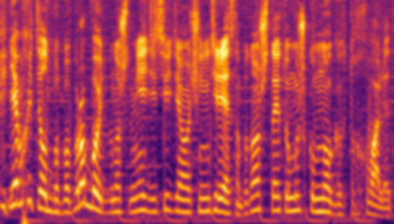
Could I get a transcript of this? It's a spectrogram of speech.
Я бы хотел бы попробовать, потому что мне действительно очень интересно, потому что эту мышку много кто хвалит.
